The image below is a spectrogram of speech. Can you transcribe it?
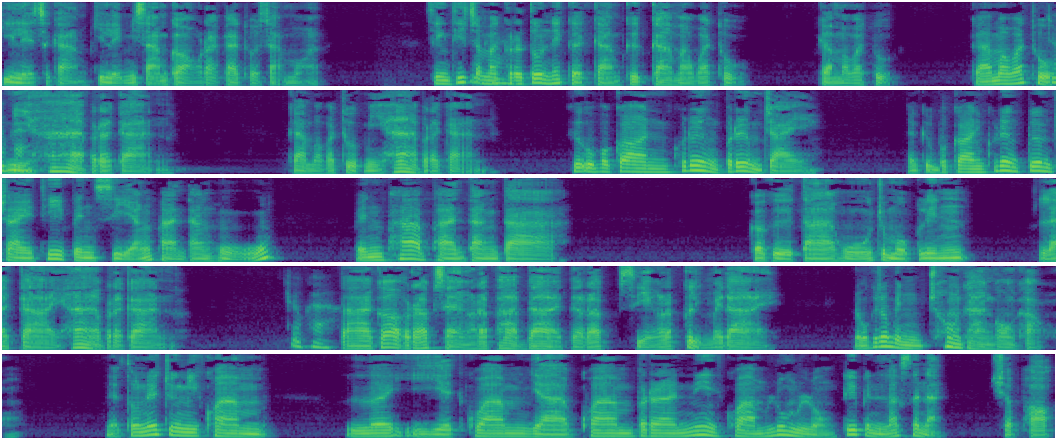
กิเลสกรรม กิเลสมีสามกองราคะโทสะโมหะ สิ่งที่จะมากระตุ้นให้เกิดกามคือกามวัตถุ กามวัตถุ กามวัตถุมีห้าประการ กามวัตถุมีห้าประการ คืออุปกรณ์เครื่องปลื้มใจนั่นคืออุปกรณ์เครื่องปลื้มใจที่เป็นเสียงผ่านทางหู เป็นภาพผ่านทางตา ก็คือตาหูจมูกลิ้น และกายห้าประการเจ้าค่ะตาก็รับแสงรับภาพได้แต่รับเสียงรับกลิ่นไม่ได้แล้วมันก็ต้องเป็นช่องทางของเขา เนี่ยตรงนี้จึงมีความละเอียดความหยาบความประณีตความลุ่มหลงที่เป็นลักษณะเฉพาะ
